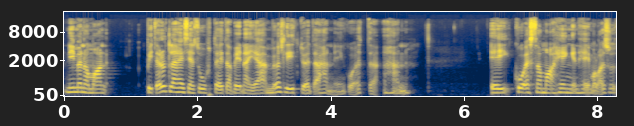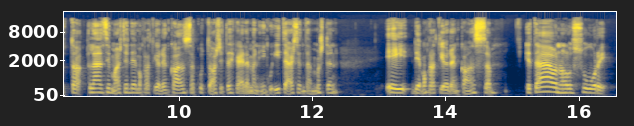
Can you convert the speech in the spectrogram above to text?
nimenomaan pitänyt läheisiä suhteita Venäjään myös liittyen tähän, niin kuin, että hän ei koe samaa hengenheimolaisuutta länsimaisten demokratioiden kanssa, kuin taas sitten ehkä enemmän niin kuin itäisten tämmöisten ei-demokratioiden kanssa. Ja tämä on ollut suuri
